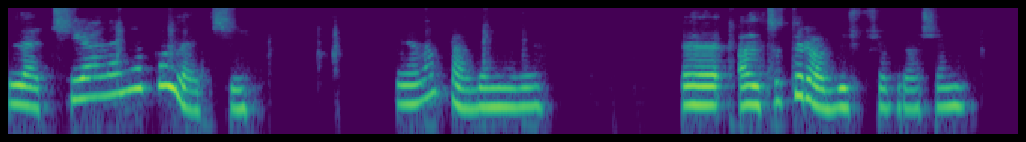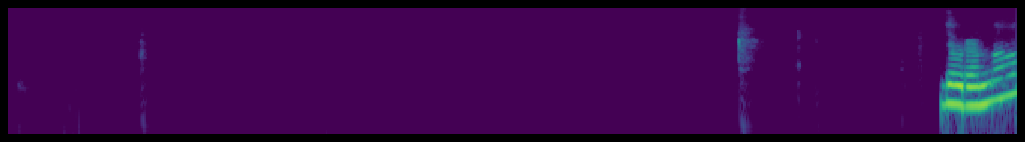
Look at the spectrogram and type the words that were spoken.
Leci, ale nie poleci. Ja naprawdę nie wiem. E, ale co ty robisz, przepraszam? Dobra, no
